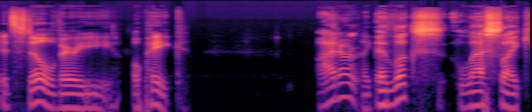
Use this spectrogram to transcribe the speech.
it's still very opaque. I don't. Like- it looks less like,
